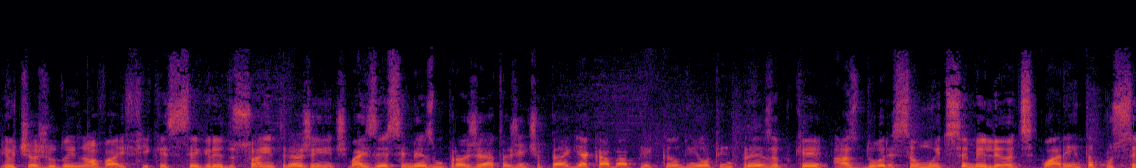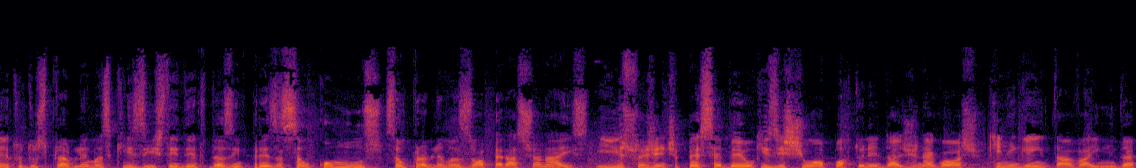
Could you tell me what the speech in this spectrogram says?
eu te ajudo a inovar e fica esse segredo só entre a gente. Mas mas esse mesmo projeto a gente pega e acaba aplicando em outra empresa, porque as dores são muito semelhantes. 40% dos problemas que existem dentro das empresas são comuns, são problemas operacionais. E isso a gente percebeu que existia uma oportunidade de negócio que ninguém estava ainda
